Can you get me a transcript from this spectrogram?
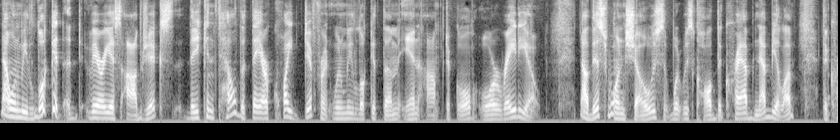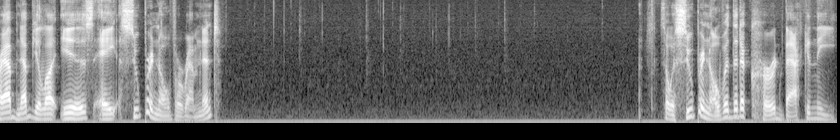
Now when we look at uh, various objects, they can tell that they are quite different when we look at them in optical or radio. Now this one shows what was called the Crab Nebula. The Crab Nebula is a supernova remnant So a supernova that occurred back in the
